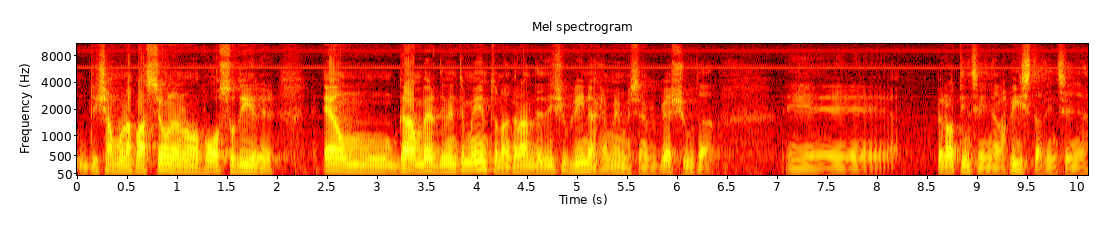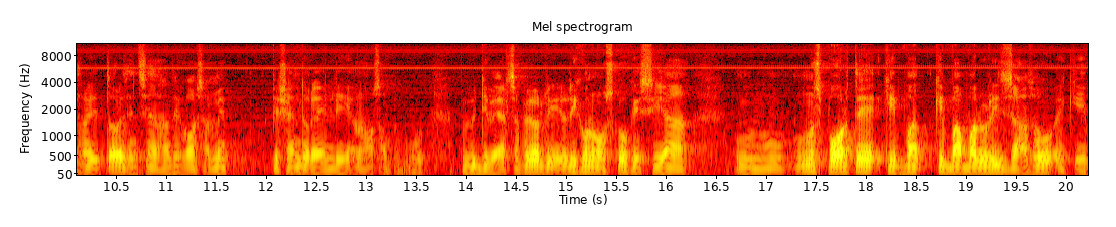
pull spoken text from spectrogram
diciamo una passione, non lo posso dire, è un gran bel divertimento, una grande disciplina che a me mi è sempre piaciuta, e- però ti insegna la pista, ti insegna traiettoria, ti insegna tante cose. A me piacendo rally è una cosa un po' più, po' più diversa, però ri- riconosco che sia un- uno sport che va, che va valorizzato e che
